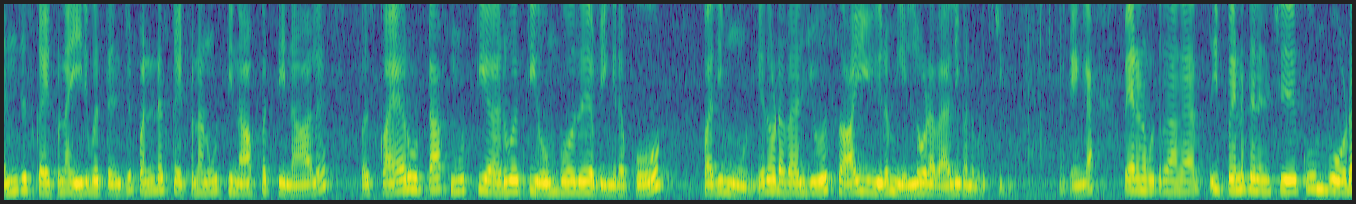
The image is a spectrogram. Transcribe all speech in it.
அஞ்சு ஸ்கொயர் பண்ணால் இருபத்தஞ்சு பன்னெண்டு ஸ்கொயர் பண்ணால் நூற்றி நாற்பத்தி நாலு இப்போ ஸ்கொயர் ரூட் ஆஃப் நூற்றி அறுபத்தி ஒம்பது அப்படிங்கிறப்போ பதிமூணு. எதோட வேல்யூ சாய் உயரம் எல்லோட வேல்யூ கண்டுபிடிச்சிருக்கீங்க ஓகேங்களா? வேறு என்ன கொடுத்துருக்காங்க? இப்போ என்ன தெரிஞ்சிச்சு? கூம்போட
